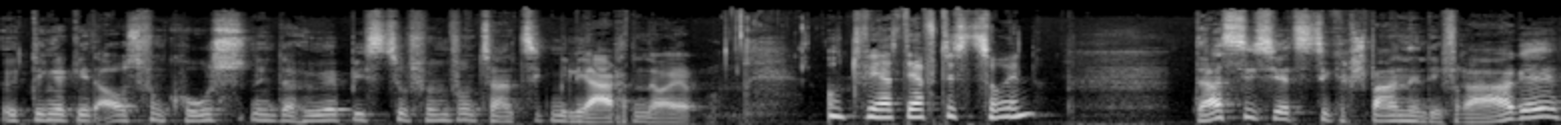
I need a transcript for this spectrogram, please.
Oettinger geht aus von Kosten in der Höhe bis zu 25 Milliarden Euro. Und wer darf das zahlen? Das ist jetzt die spannende Frage.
